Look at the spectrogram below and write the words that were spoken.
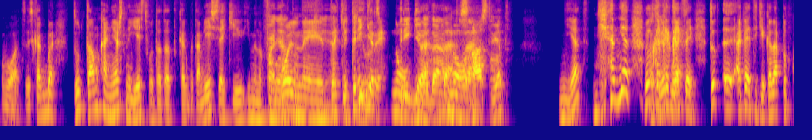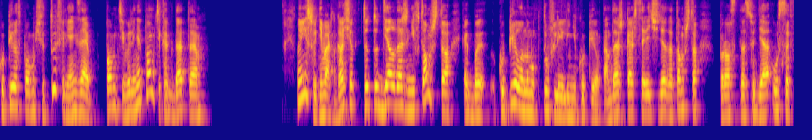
Вот. То есть, как бы, тут там, конечно, есть вот этот, как бы, там есть всякие именно футбольные Понятно, такие, такие, триггеры. Вот, ну, триггеры, да. да, да, ну, да. Ответ? Нет, нет, нет. Ну, как, как, как сказать? Тут, э, опять-таки, когда подкупил с помощью туфель, я не знаю, помните вы или нет, помните, когда-то ну, не суть, неважно. Короче, тут, тут дело даже не в том, что как бы купил он ему туфли или не купил. Там даже, кажется, речь идет о том, что просто судья Усов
